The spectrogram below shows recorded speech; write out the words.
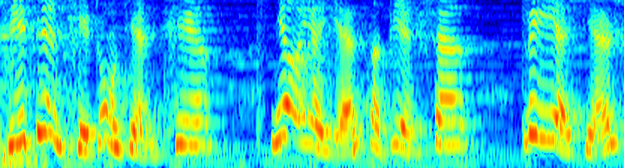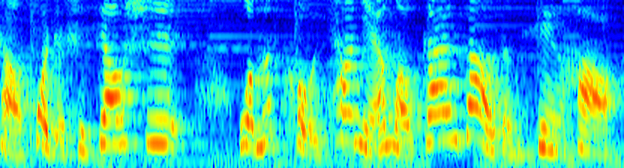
急性体重减轻、尿液颜色变深、泪液减少或者是消失，我们口腔黏膜干燥等信号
